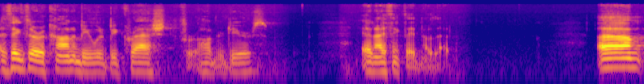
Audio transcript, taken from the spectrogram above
I think their economy would be crashed for 100 years, and I think they'd know that. Um,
